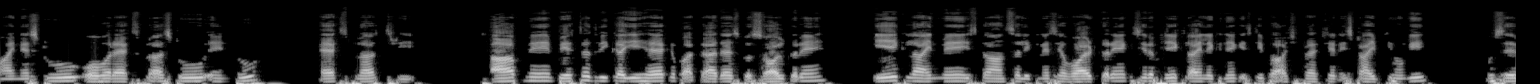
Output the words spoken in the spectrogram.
minus two over x plus two into x plus three आपने बेहतर तरीका ये है कि बाकायदा इसको सॉल्व करें। एक लाइन में इसका आंसर लिखने से अवॉइड करें, कि सिर्फ़ एक लाइन लिख दें कि इसकी पार्शियल फ्रैक्शन इस टाइप की होंगी। उससे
